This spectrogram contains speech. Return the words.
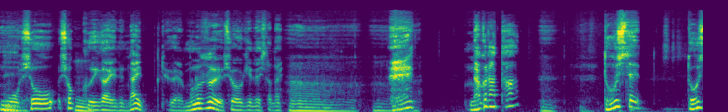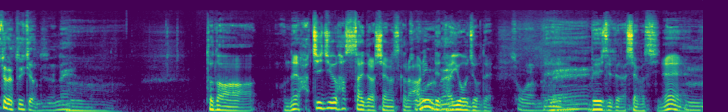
うん、もうショショック以外にないっていうものすごい衝撃でしたね、うん、え？ー、亡くなった、どうしてどうしてがついちゃうんですよね、ただね88歳でいらっしゃいますから、ね、ある意味で大往生でそうなんだね、えー、米寿でいらっしゃいますしね、うん。うん、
